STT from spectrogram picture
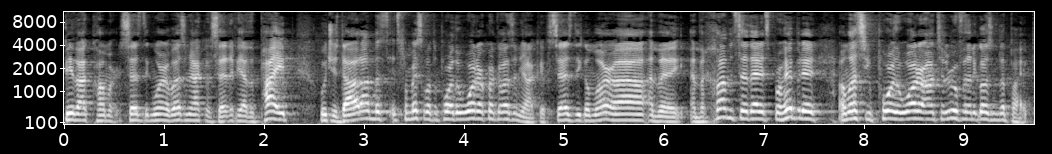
Bivak Kamer says the Gemara. Blesman Yaakov said if you have a pipe which is Dalam, it's permissible to pour the water according to Blesman Yaakov. Says the Gemara and the and the Chum said that it's prohibited unless you pour the water onto the roof and then it goes into the pipe.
